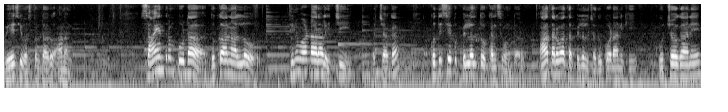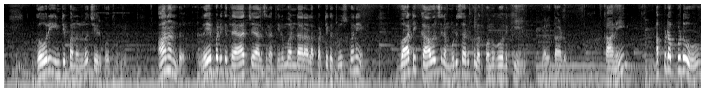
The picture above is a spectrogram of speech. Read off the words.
వేసి వస్తుంటారు ఆనంద్. సాయంత్రం పూట దుకాణాల్లో తినుబండారాలు ఇచ్చి వచ్చాక కొద్దిసేపు పిల్లలతో కలిసి ఉంటారు. ఆ తర్వాత పిల్లలు చదువుకోవడానికి కూర్చోగానే గౌరీ ఇంటి పనుల్లో చేరిపోతుంది. ఆనంద్ రేపటికి తయారు చేయాల్సిన తినుబండారాల పట్టిక చూసుకొని వాటికి కావలసిన ముడి సరుకుల కొనుగోలుకి వెళ్తాడు. కానీ అప్పుడప్పుడు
